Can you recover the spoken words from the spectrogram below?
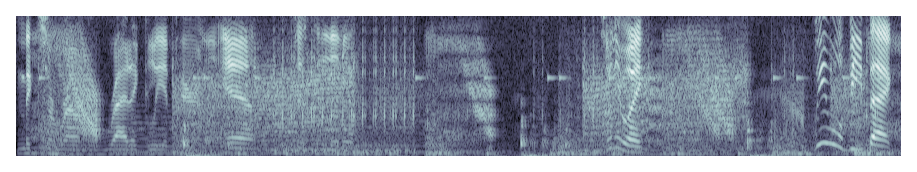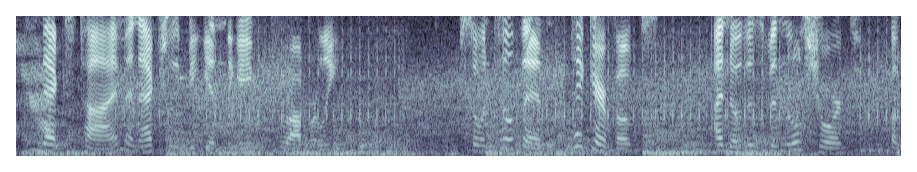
mix around radically, apparently. Yeah, just a little. So anyway, we will be back next time and actually begin the game properly. So until then, take care, folks. I know this has been a little short, but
